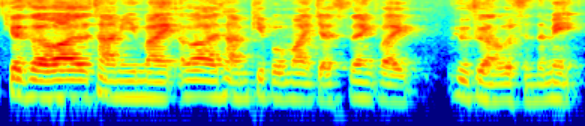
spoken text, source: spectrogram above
Because a lot of the time, you might a lot of time people might just think like, "Who's going to listen to me?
